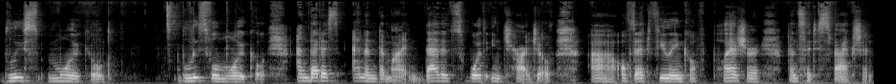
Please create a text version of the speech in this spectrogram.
bliss molecule blissful molecule. And that is anandamide that is what in charge of uh, of that feeling of pleasure and satisfaction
